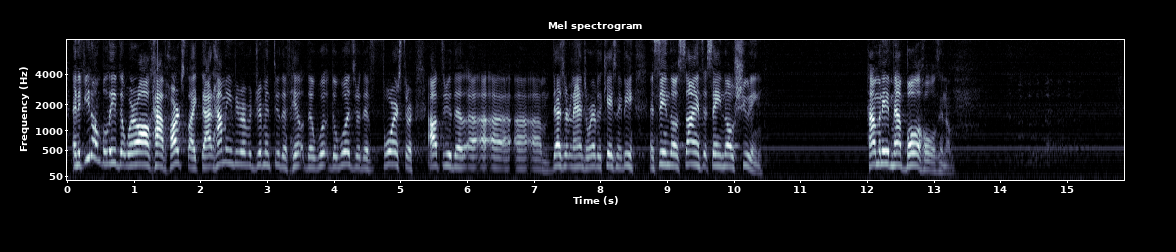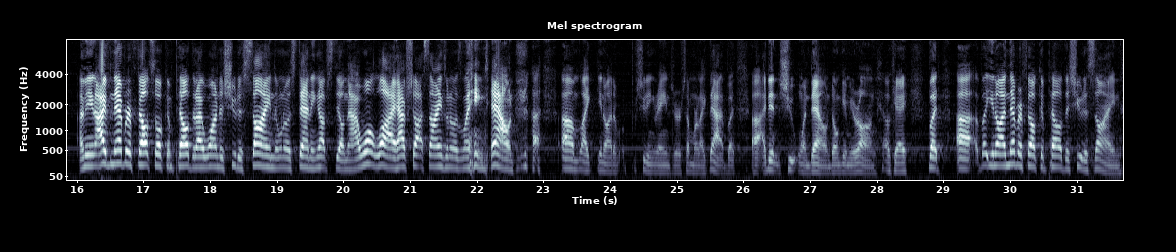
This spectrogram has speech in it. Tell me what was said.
And if you don't believe that we all have hearts like that, how many of you have ever driven through the, hill, the, the woods or the forest or out through the uh, uh, uh, uh, um, desert lands or wherever the case may be and seen those signs that say no shooting? How many of them have bullet holes in them? I mean, I've never felt so compelled that I wanted to shoot a sign than when I was standing up still. Now, I won't lie, I have shot signs when I was laying down, um, like, you know, at a shooting range or somewhere like that, but uh, I didn't shoot one down, don't get me wrong, okay? But, uh, but, you know, I've never felt compelled to shoot a sign.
